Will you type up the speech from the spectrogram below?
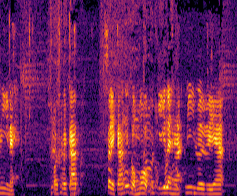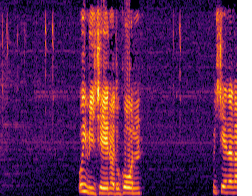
นี่ไงพอใช้การ์ดใส่การ์ดที่ผมบอกเมื่อกี้เลยฮะ นี่เลยฮะอุ้ยมีเชนว่ะทุกคน มีเชนอะไร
